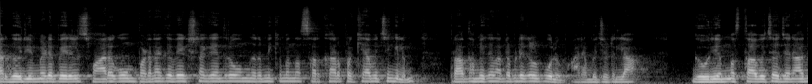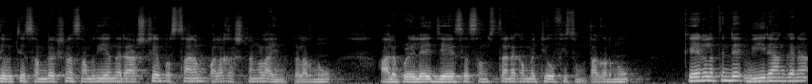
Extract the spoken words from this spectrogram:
ആർ ഗൗരിയമ്മയുടെ പേരിൽ സ്മാരകവും പഠന ഗവേഷണ കേന്ദ്രവും നിർമ്മിക്കുമെന്ന് സർക്കാർ പ്രഖ്യാപിച്ചെങ്കിലും പ്രാഥമിക നടപടികൾ പോലും ആരംഭിച്ചിട്ടില്ല. ഗൗരിയമ്മ സ്ഥാപിച്ച ജനാധിപത്യ സംരക്ഷണ സമിതി എന്ന രാഷ്ട്രീയ പ്രസ്ഥാനം പല കഷ്ണങ്ങളായും പിളർന്നു. ആലപ്പുഴയിലെ ജെ എസ് എസ് സംസ്ഥാന കമ്മിറ്റി ഓഫീസും തകർന്നു. കേരളത്തിന്റെ വീരാങ്കന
